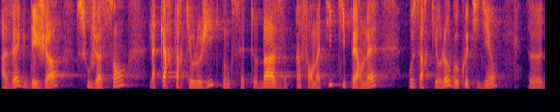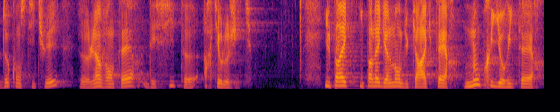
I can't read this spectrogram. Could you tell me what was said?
avec déjà sous-jacent la carte archéologique, donc cette base informatique qui permet aux archéologues au quotidien euh, de constituer euh, l'inventaire des sites euh, archéologiques. Il, parlait également du caractère non prioritaire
